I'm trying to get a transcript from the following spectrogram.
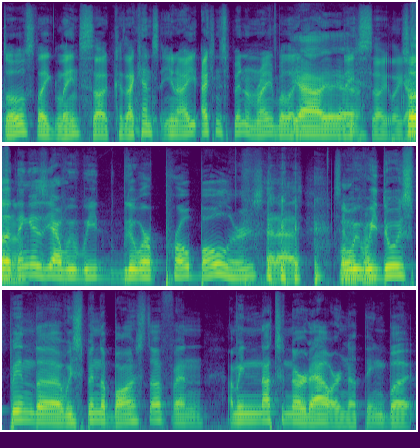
those like lanes suck because I can't. You know, I, I can spin them right, but like yeah, yeah, yeah. they suck. Like so the thing is, yeah, we we we we're pro bowlers, head ass. but we, we do spin the we spin the ball and stuff, and I mean not to nerd out or nothing, but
